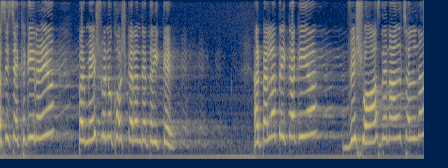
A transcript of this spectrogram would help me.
ਅਸੀਂ ਸਿੱਖ ਕੀ ਰਹੇ ਹਾਂ? ਪਰਮੇਸ਼ਵਰ ਨੂੰ ਖੁਸ਼ ਕਰਨ ਦੇ ਤਰੀਕੇ। ਔਰ ਪਹਿਲਾ ਤਰੀਕਾ ਕੀ ਆ? ਵਿਸ਼ਵਾਸ ਦੇ ਨਾਲ ਚੱਲਣਾ।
